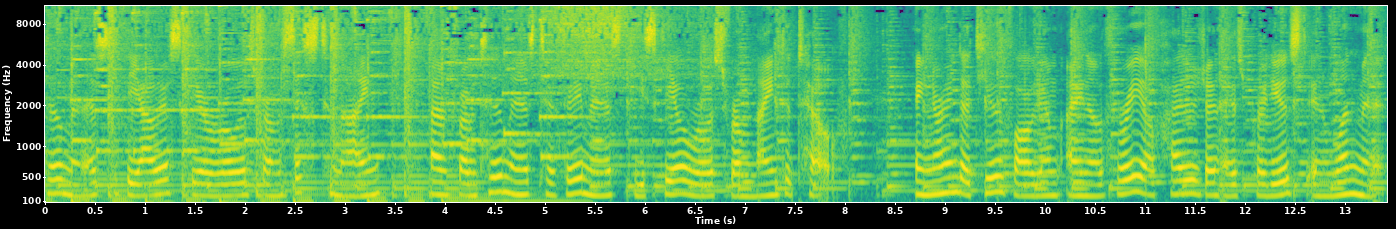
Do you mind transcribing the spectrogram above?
2 minutes, the outer scale rose from 6 to 9, and from 2 minutes to 3 minutes, the scale rose from 9 to 12. Ignoring the tube volume, I know 3 of hydrogen is produced in 1 minute.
